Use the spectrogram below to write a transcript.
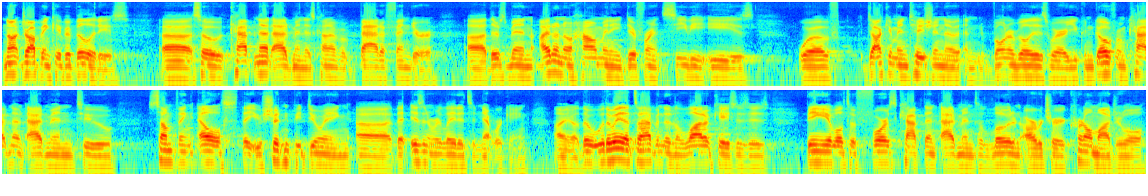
not dropping capabilities. Uh, so capnetadmin is kind of a bad offender. Uh, there's been, I don't know how many different CVEs with documentation and vulnerabilities where you can go from capnetadmin to something else that you shouldn't be doing uh, that isn't related to networking. Uh, you know, the, the, way that's happened in a lot of cases is being able to force capnetadmin to load an arbitrary kernel module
